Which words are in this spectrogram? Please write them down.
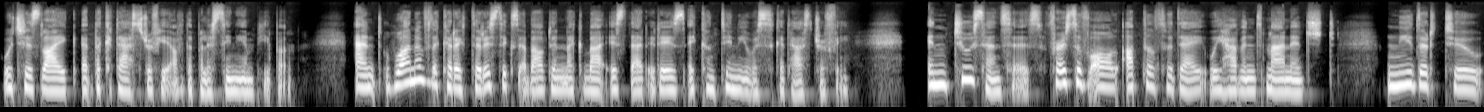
which is like uh, the catastrophe of the Palestinian people. And one of the characteristics about a Nakba is that it is a continuous catastrophe in two senses. First of all, up till today, we haven't managed neither to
